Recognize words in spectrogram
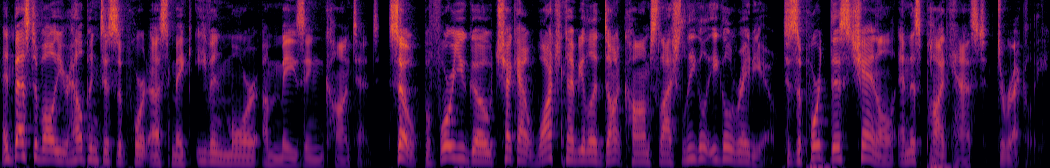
And best of all, you're helping to support us make even more amazing content. So before you go, check out watchnebula.com slash legaleagleradio to support this channel and this podcast directly.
